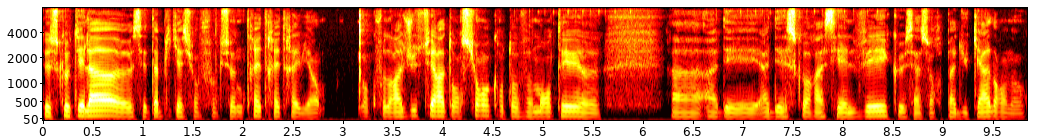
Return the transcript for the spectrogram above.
De ce côté-là, euh, cette application fonctionne très très très bien. Donc il faudra juste faire attention quand on va monter à, des, scores assez élevés, que ça sort pas du cadre. Donc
